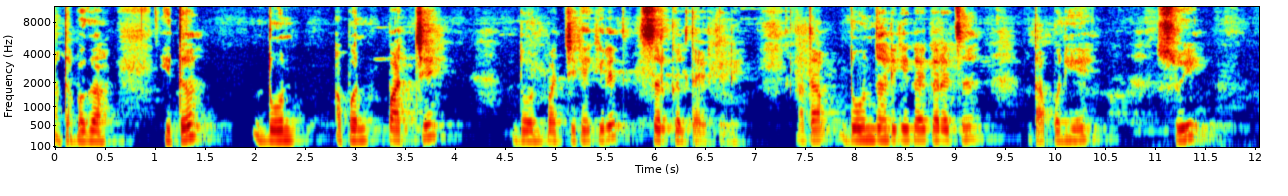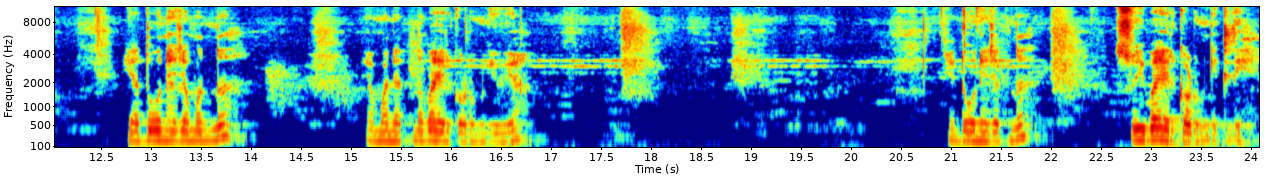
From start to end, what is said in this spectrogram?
आता बघा इथं दोन आपण पाचचे दोन पाचचे काय केलेत? सर्कल तयार केले. आता दोन झाले की काय करायचं? आता आपण हे सुई या दोन ह्याच्यामधनं या मण्यातनं बाहेर काढून घेऊया. हे दोन ह्याच्यातनं सुई बाहेर काढून घेतली.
